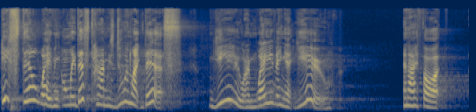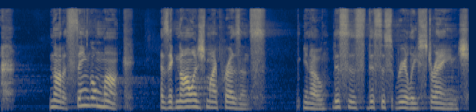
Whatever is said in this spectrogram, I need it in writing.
he's still waving, only this time he's doing like this You, I'm waving at you. And I thought, not a single monk has acknowledged my presence you know, this is, this is really strange.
